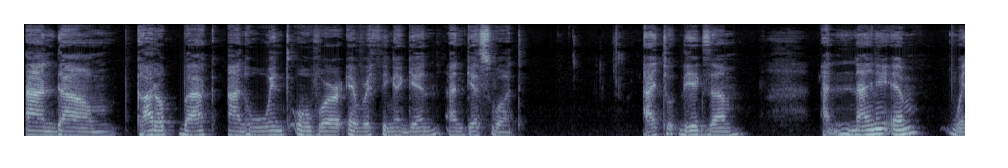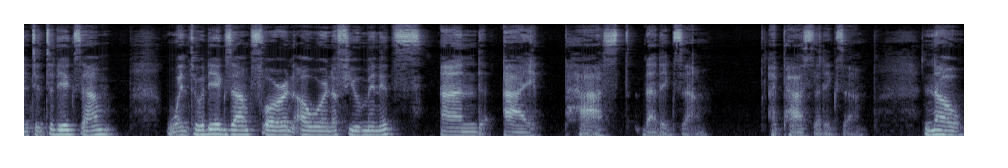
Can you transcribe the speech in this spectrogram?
And um, got up back and went over everything again. And guess what? I took the exam at 9 a.m., went into the exam, went through the exam for an hour and a few minutes, and I passed that exam. I passed that exam. Now,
